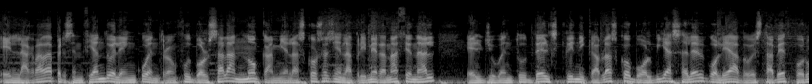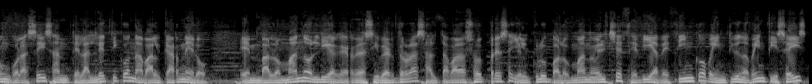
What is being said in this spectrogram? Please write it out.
en la grada presenciando el encuentro. En fútbol sala no cambian las cosas y en la Primera Nacional, el Juventud del Clínica Blasco volvía a salir goleado, esta vez por un gol a 6 ante el Atlético Navalcarnero. En balonmano, Liga Guerreras Iberdrola saltaba la sorpresa y el Club Balonmano Elche cedía de 5, 21-26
